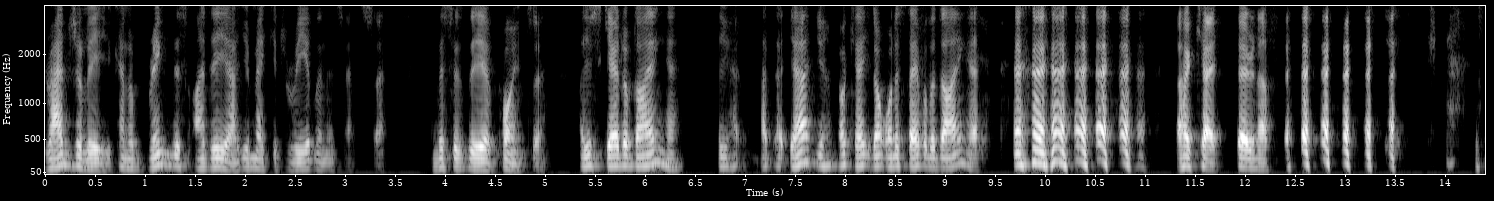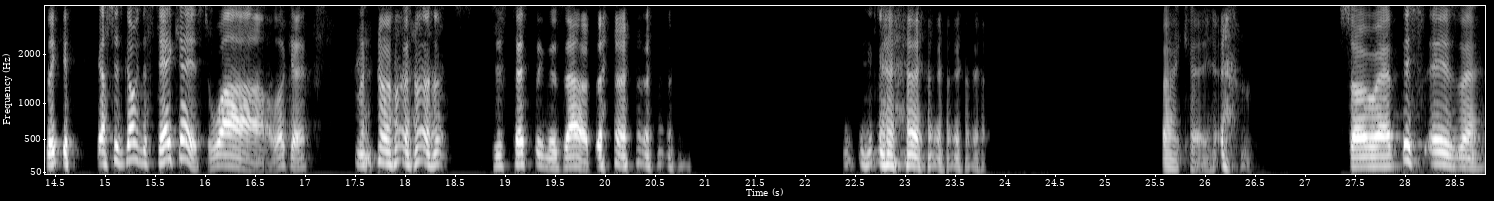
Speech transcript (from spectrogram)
gradually, you kind of bring this idea, you make it real in a sense. And this is the point. Are you scared of dying? You, yeah, you, okay, you don't want to stay for the dying? okay, fair enough. yeah, she's going the staircase. Wow, okay. Just testing this out. okay. So uh, this is uh,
